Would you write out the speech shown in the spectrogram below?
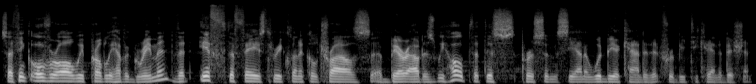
So I think overall we probably have agreement that if the phase three clinical trials uh, bear out as we hope, that this person, Sienna, would be a candidate for BTK inhibition.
